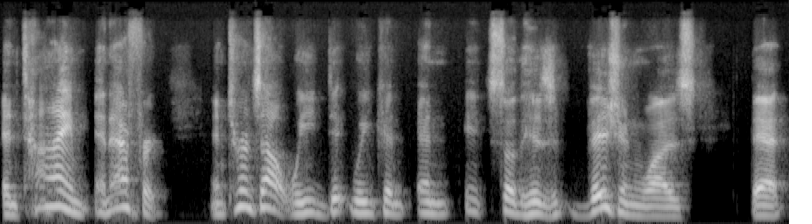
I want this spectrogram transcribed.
and time and effort. And turns out we did we can and it, so his vision was that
